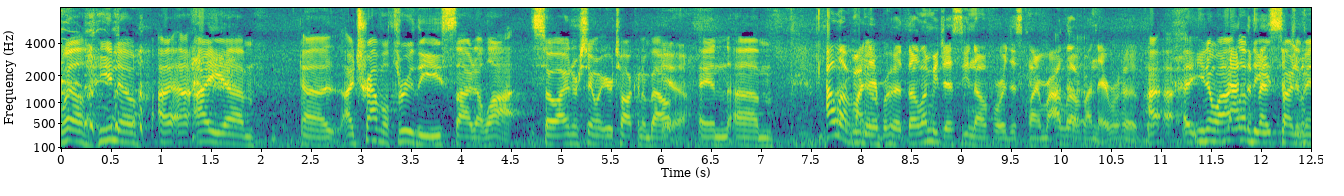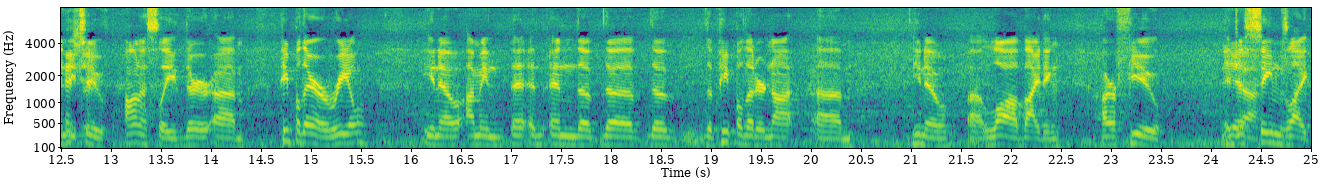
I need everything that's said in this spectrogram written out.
Well, you know, I, I um, uh, I travel through the east side a lot, so I understand what you're talking about. Yeah. And um, I love my neighborhood, though. Let me just, you know, for a disclaimer, I love my neighborhood. I, I, you know, I love the, the east side of Indy too. Honestly, there, um, people there are real. You know, I mean, and, and the, the the the people that are not, um, you know, uh, law abiding are few. It yeah. just seems like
